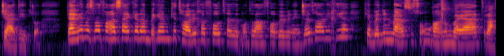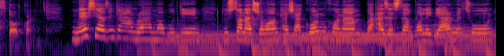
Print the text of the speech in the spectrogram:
جدید رو. در این قسمت فقط سعی کردم بگم که تاریخ فوت متوفا ببینین. چه تاریخیه که بدون بر اساس اون قانون باید رفتار کنیم مرسی از اینکه همراه ما بودین. دوستان از شما هم تشکر می‌کنم و از استقبال گرمتون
